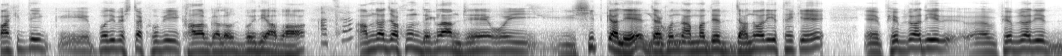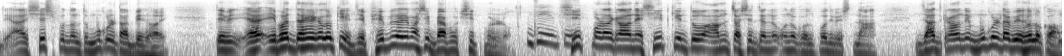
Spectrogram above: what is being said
প্রাকৃতিক পরিবেশটা খুবই খারাপ গেল বৈরী আবহাওয়া। আচ্ছা। আমরা যখন দেখলাম যে ওই শীতকালে যখন আমাদের জানুয়ারি থেকে ফেব্রুয়ারির ফেব্রুয়ারির শেষ পর্যন্ত মুকুলটা বের হয়। এবার দেখা গেল কি যে ফেব্রুয়ারি মাসে ব্যাপক শীত পড়ল। শীত পড়ার কারণে শীত কিন্তু আম চাষের জন্য অনুকূল পরিবেশ না। যার কারণে মুকুলটা বের হলো কম।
